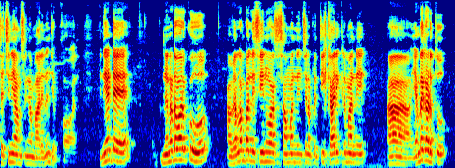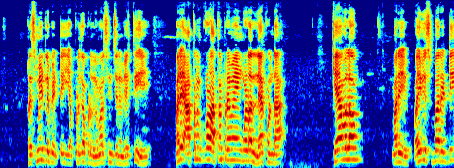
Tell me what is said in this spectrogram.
చర్చనీయాంశంగా మారిందని చెప్పుకోవాలి. ఎందుకంటే నిన్నటి వరకు ఆ వెల్లంపల్లి శ్రీనివాస్ సంబంధించిన ప్రతి కార్యక్రమాన్ని ఎండగడుతూ ప్రెస్ మీట్లు పెట్టి ఎప్పటికప్పుడు విమర్శించిన వ్యక్తి మరి అతను కూడా అతని ప్రమేయం కూడా లేకుండా కేవలం మరి వైవి సుబ్బారెడ్డి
